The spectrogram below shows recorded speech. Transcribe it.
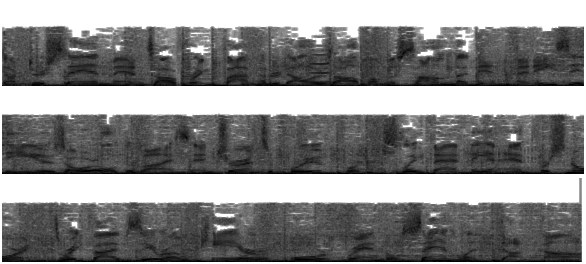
Dr. Sandlin's offering $500 off on the Somnodent, an easy to use oral device, insurance approved for sleep apnea and for snoring. 350-CARE or RandallSandlin.com.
